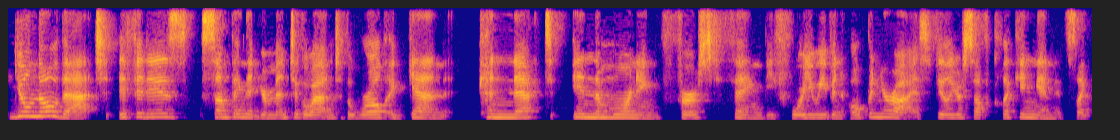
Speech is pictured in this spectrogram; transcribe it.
You'll know that if it is something that you're meant to go out into the world, again, connect in the morning first thing before you even open your eyes. Feel yourself clicking in. It's like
